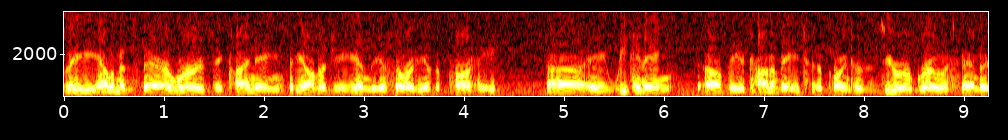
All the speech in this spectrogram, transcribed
the elements there were declining ideology and the authority of the party, uh, a weakening of the economy to the point of zero growth and a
